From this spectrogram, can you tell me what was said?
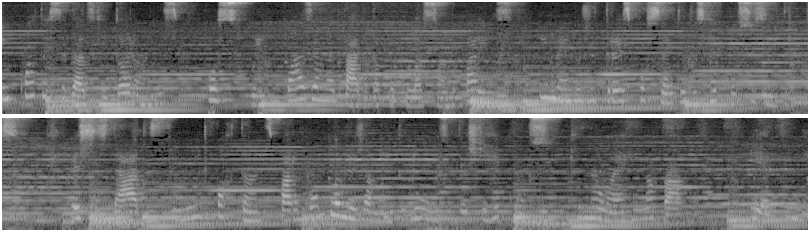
Enquanto as cidades litorâneas possuem quase a metade da população do país e menos de 3% dos recursos hídricos. Estes dados são muito importantes para um bom planejamento do uso deste recurso, que não é renovável e é finito.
